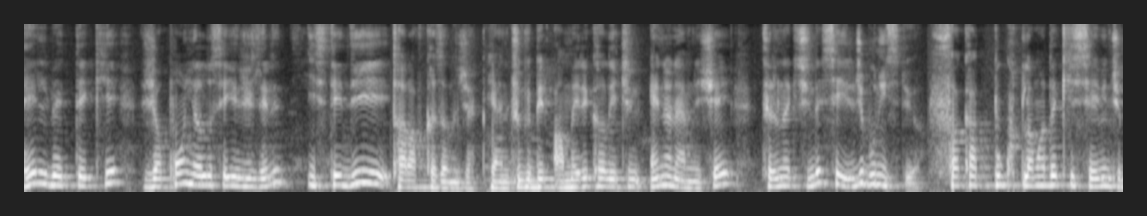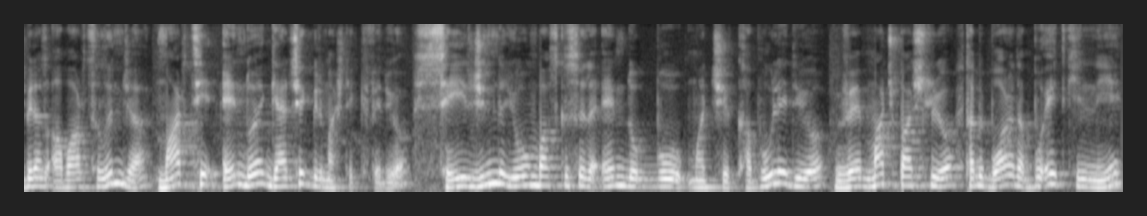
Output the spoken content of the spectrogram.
elbette elbette Japonyalı seyircilerin istediği taraf kazanacak. Yani çünkü bir Amerikalı için en önemli şey tırnak içinde seyirci bunu istiyor. Fakat bu kutlamadaki sevinci biraz abartılınca Marty Endo'ya gerçek bir maç teklif ediyor. Seyircinin de yoğun baskısıyla Endo bu maçı kabul ediyor ve maç başlıyor. Tabi bu arada bu etkinliği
